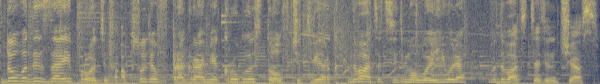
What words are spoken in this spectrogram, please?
Доводы за и против обсудим в программе «Круглый стол» в четверг, 27 июля в 21 час.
